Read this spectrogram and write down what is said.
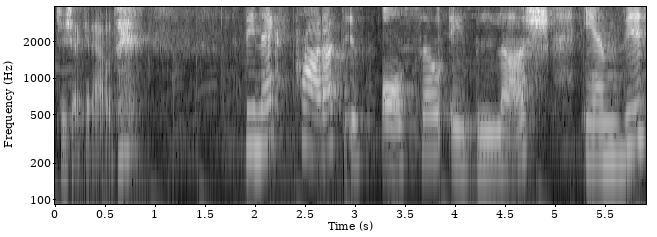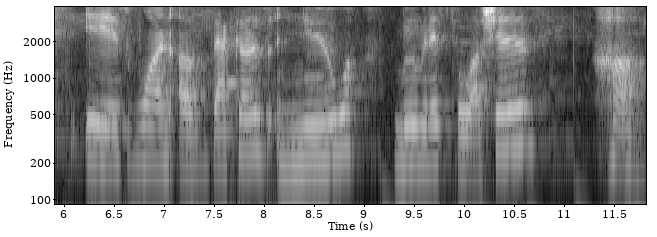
to check it out. the next product is also a blush and this is one of Becca's new luminous blushes. Huh.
